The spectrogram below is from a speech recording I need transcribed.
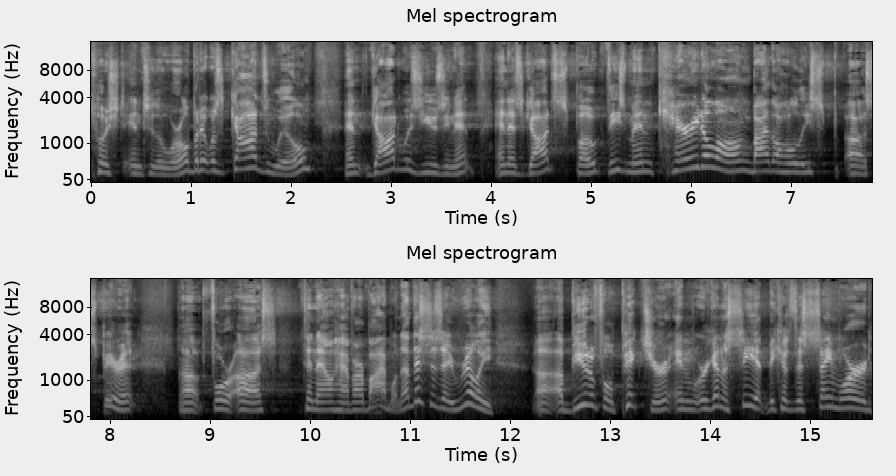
pushed into the world, but it was God's will, and God was using it. And as God spoke, these men carried along by the Holy uh, Spirit uh, for us to now have our Bible. Now, this is a really a beautiful picture, and we're going to see it because this same word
